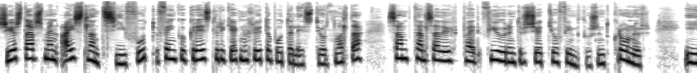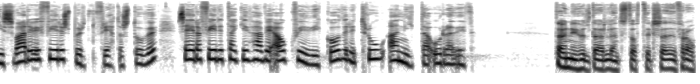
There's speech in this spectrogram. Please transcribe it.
Sjöstarfsmenn Æsland Seafood fengu greiðslur í gegnum hlutabótaleið stjórnvalda samtalsaði upphæð 475.000 krónur. Í svari við fyrirspurn fréttastofu segir að fyrirtækið hafi ákveðið í góðri trú að nýta úræðið. Dagni Huldar Lendstóttir segði frá.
